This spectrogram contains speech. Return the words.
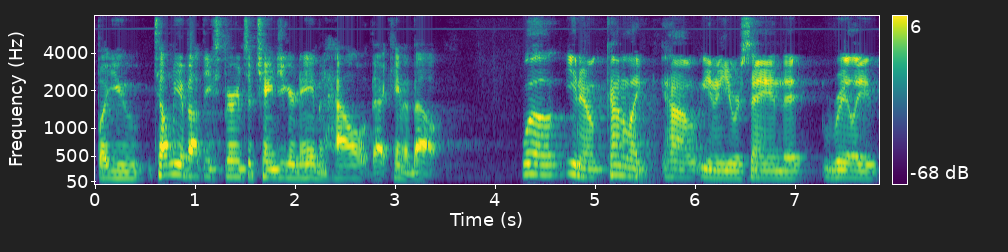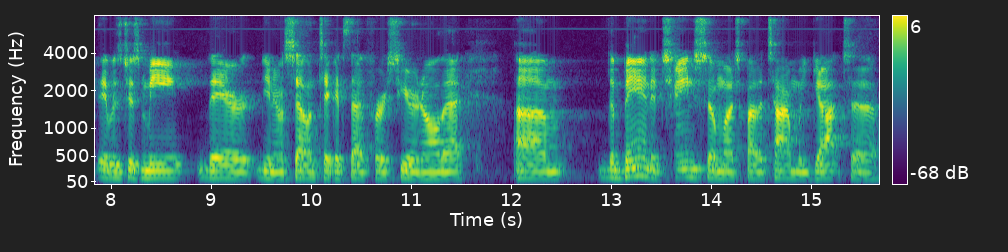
But you tell me about the experience of changing your name and how that came about. Well, you know, kind of like how you know you were saying that really it was just me there, you know, selling tickets that first year and all that. Um, the band had changed so much by the time we got to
